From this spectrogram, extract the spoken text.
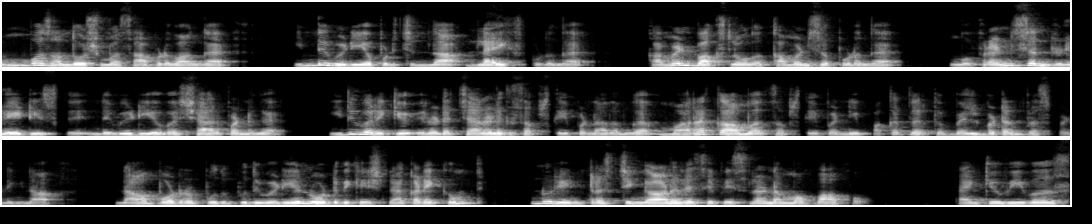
ரொம்ப சந்தோஷமாக சாப்பிடுவாங்க. இந்த வீடியோ பிடிச்சிருந்தா லைக்ஸ் கொடுங்க. கமெண்ட் பாக்ஸில் உங்கள் கமெண்ட்ஸை போடுங்க. உங்கள் ஃப்ரெண்ட்ஸ் அண்ட் ரிலேட்டிவ்ஸ்க்கு இந்த வீடியோவை ஷேர் பண்ணுங்கள் இது வரைக்கும் என்னோட சேனலுக்கு சப்ஸ்கிரைப் பண்ணாதவங்க மறக்காமல் சப்ஸ்கிரைப் பண்ணி பக்கத்தில் இருக்க பெல் பட்டன் ப்ரெஸ் பண்ணிங்கன்னா நான் போடுற புது புது வீடியோ நோட்டிஃபிகேஷனாக கிடைக்கும். இன்னொரு இன்ட்ரெஸ்டிங்கான ரெசிபீஸில் நம்ம பார்ப்போம். தேங்க்யூ வீவர்ஸ்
